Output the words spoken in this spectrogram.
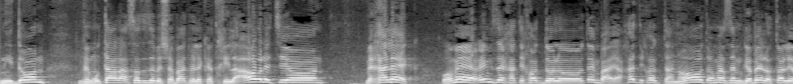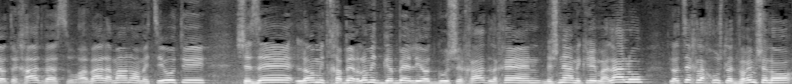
נידון ומותר לעשות את זה בשבת ולכתחילה. האור לציון מחלק, הוא אומר אם זה חתיכות גדולות אין בעיה, חתיכות קטנות, הוא אומר זה מגבל אותו להיות אחד ואסור, אבל אמרנו המציאות היא שזה לא מתחבר, לא מתגבל להיות גוש אחד, לכן בשני המקרים הללו לא צריך לחוש לדברים שלו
